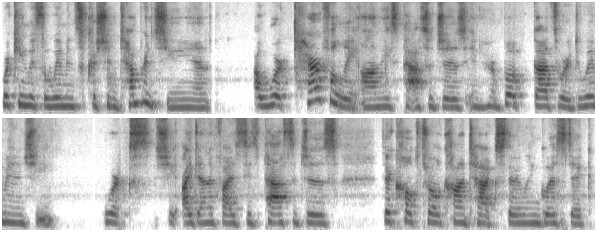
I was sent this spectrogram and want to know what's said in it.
working with the Women's Christian Temperance Union, uh, worked carefully on these passages in her book, God's Word to Women. She works, she identifies these passages, their cultural context, their linguistic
